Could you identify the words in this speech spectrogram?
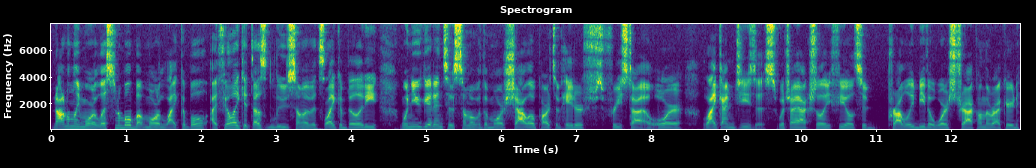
not only more listenable but more likable. I feel like it does lose some of its likability when you get into some of the more shallow parts of Hater Freestyle or Like I'm Jesus, which I actually feel to probably be the worst track on the record.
